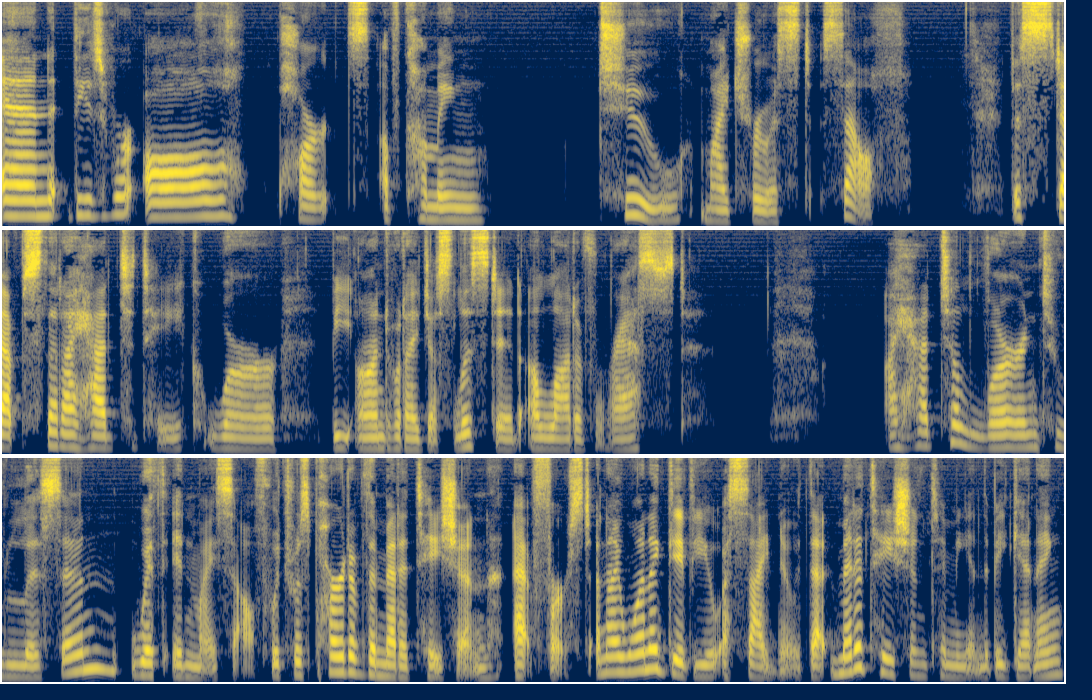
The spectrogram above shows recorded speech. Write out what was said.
And these were all parts of coming to my truest self. The steps that I had to take were beyond what I just listed, a lot of rest. I had to learn to listen within myself, which was part of the meditation at first. And I want to give you a side note that meditation to me in the beginning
